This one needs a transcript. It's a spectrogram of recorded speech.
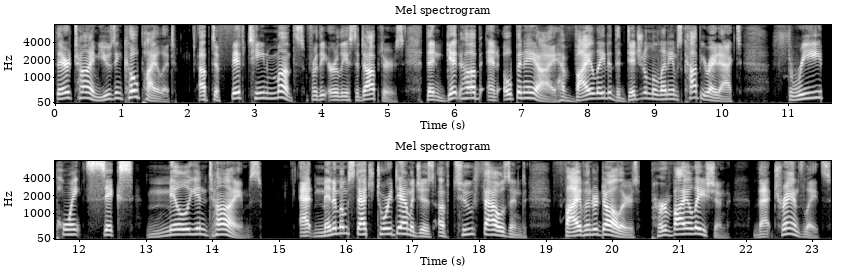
their time using Copilot, up to 15 months for the earliest adopters. Then GitHub and OpenAI have violated the Digital Millennium's Copyright Act 3.6 million times at minimum statutory damages of $2,500 per violation. That translates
